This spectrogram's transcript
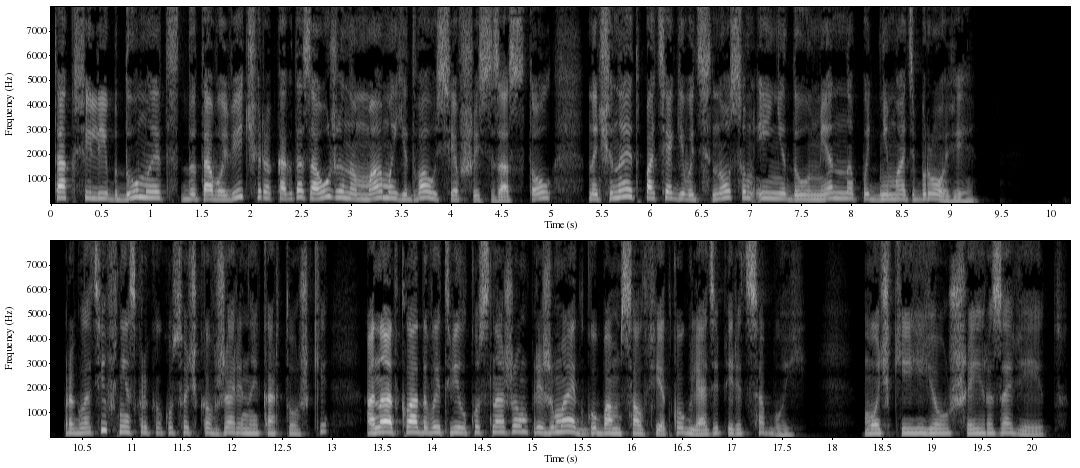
Так Филипп думает до того вечера, когда за ужином мама, едва усевшись за стол, начинает потягивать носом и недоуменно поднимать брови. Проглотив несколько кусочков жареной картошки, она откладывает вилку с ножом, прижимает к губам салфетку, глядя перед собой. Мочки ее ушей розовеют.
